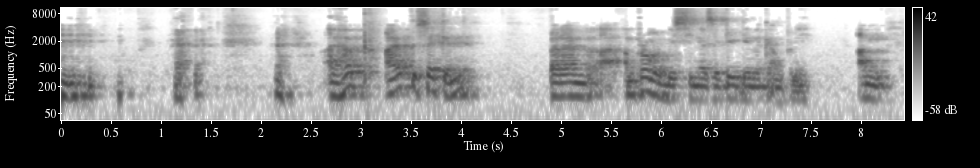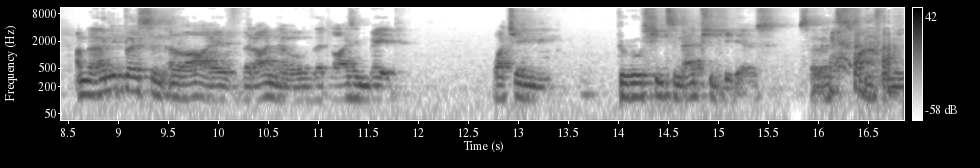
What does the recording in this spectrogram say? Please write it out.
I hope I hope the second, but I'm I'm probably seen as a geek in the company. I'm I'm the only person alive that I know that lies in bed watching Google Sheets and AppSheet videos. So that's fun for me.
